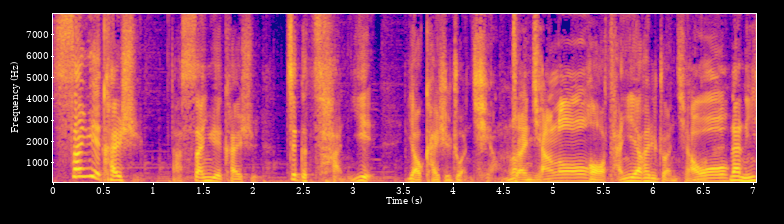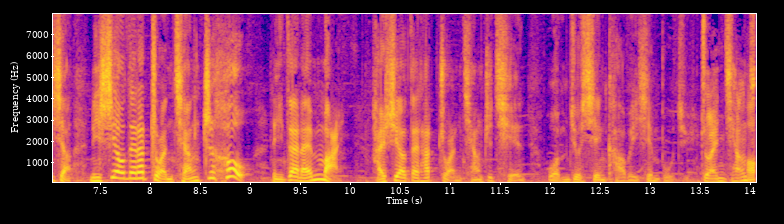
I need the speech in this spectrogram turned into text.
三月开始啊，三月开始这个产业。要开始转强了，转强喽！哦，产业要开始转强。哦，那你想，你是要在它转强之后，你再来买，还是要在它转强之前，我们就先卡位先布局？转强之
